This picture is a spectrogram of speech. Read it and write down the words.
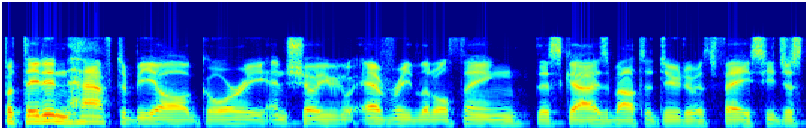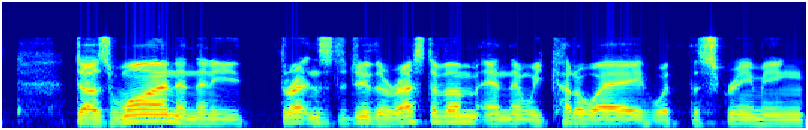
But they didn't have to be all gory and show you every little thing this guy's about to do to his face. He just does one and then he threatens to do the rest of them, and then we cut away with the screaming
